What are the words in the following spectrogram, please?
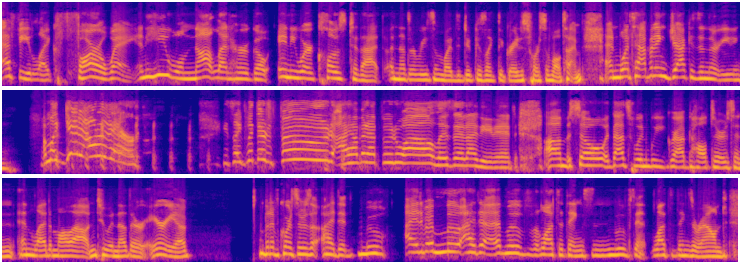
Effie like far away and he will not let her go anywhere close to that. Another reason why the Duke is like the greatest horse of all time. And what's happening? Jack is in there eating. I'm like, get out of there. He's like, but there's food. I haven't had food in a while. Listen, I need it. Um, so that's when we grabbed halters and and led them all out into another area. But of course, there's I did move I had to move. I had to move lots of things and move th- lots of things around.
